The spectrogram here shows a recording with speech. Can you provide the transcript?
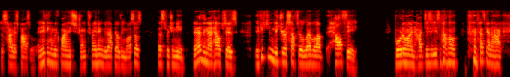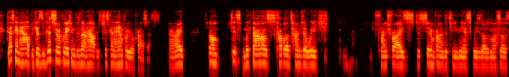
as hard as possible. Anything requiring strength training without building muscles, that's what you need. Another thing that helps is if you can get yourself to a level of healthy, borderline heart disease level, that's gonna hard. That's gonna help because the good circulation does not help. It's just gonna hamper your process. All right. So just McDonald's a couple of times a week, French fries. Just sit in front of the TV and squeeze those muscles.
